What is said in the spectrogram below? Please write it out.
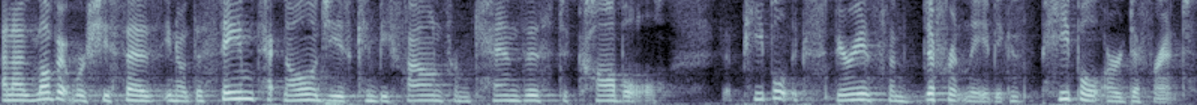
And I love it where she says, you know, the same technologies can be found from Kansas to Kabul, that people experience them differently because people are different.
